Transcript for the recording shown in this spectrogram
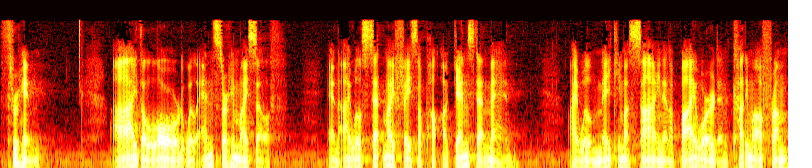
through him. I, the Lord, will answer him myself, and I will set my face against that man. I will make him a sign and a byword and cut him off from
